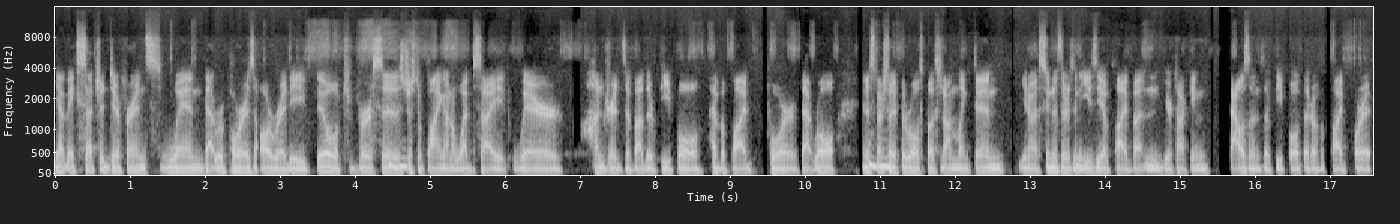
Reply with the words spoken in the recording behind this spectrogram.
Yeah, it makes such a difference when that rapport is already built versus mm-hmm. just applying on a website where hundreds of other people have applied for that role. And especially mm-hmm. if the role is posted on LinkedIn, you know, as soon as there's an easy apply button, you're talking thousands of people that have applied for it.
